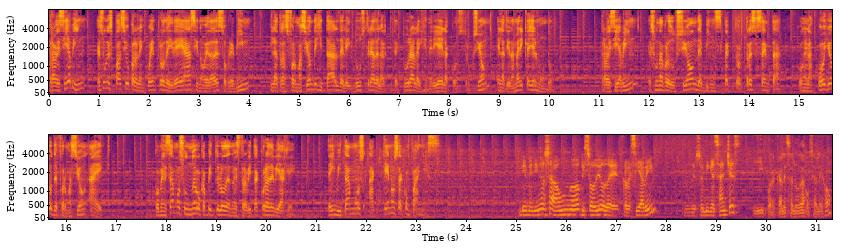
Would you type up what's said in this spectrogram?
Travesía BIM es un espacio para el encuentro de ideas y novedades sobre BIM y la transformación digital de la industria de la arquitectura, la ingeniería y la construcción en Latinoamérica y el mundo. Travesía BIM es una producción de BIMspector 360 con el apoyo de Formación AEC. Comenzamos un nuevo capítulo de nuestra bitácora de viaje. Te invitamos a que nos acompañes. Bienvenidos a un nuevo episodio de Travesía BIM. Yo soy Miguel Sánchez. Y por acá les saluda José Alejo.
